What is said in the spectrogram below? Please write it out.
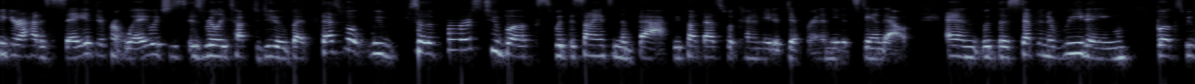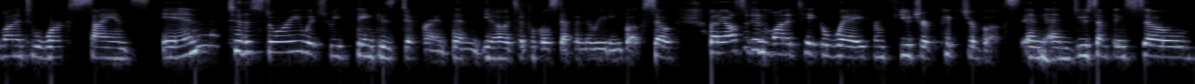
figure out how to say a different way, which is, is really tough to do. But that's what we so the first two books with the science in the back, we thought that's what kind of made it different and made it stand out. And with the step into reading, books, we wanted to work science in to the story, which we think is different than, you know, a typical step into reading book. So, but I also didn't want to take away from future picture books and, mm-hmm. and do something so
